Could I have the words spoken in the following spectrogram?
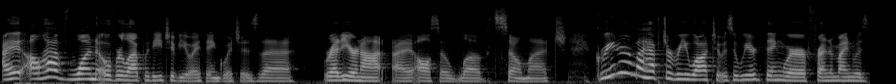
I, I'll have one overlap with each of you, I think, which is the Ready or Not. I also loved so much. Green Room, I have to rewatch. It was a weird thing where a friend of mine was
